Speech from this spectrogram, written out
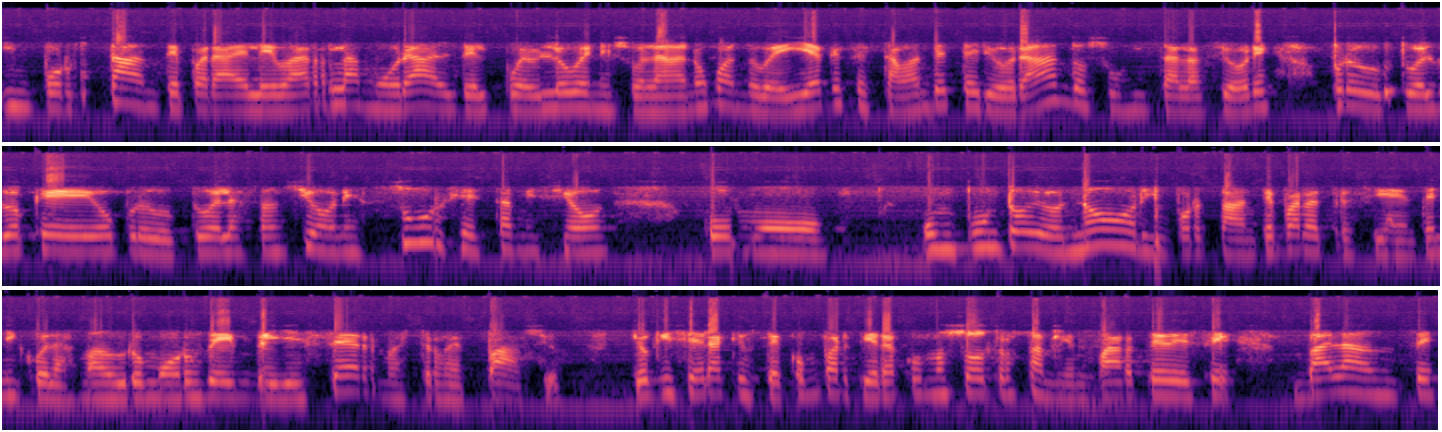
importante para elevar la moral del pueblo venezolano cuando veía que se estaban deteriorando sus instalaciones producto del bloqueo, producto de las sanciones, surge esta misión como un punto de honor importante para el presidente Nicolás Maduro Moros de embellecer nuestros espacios. Yo quisiera que usted compartiera con nosotros también parte de ese balance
